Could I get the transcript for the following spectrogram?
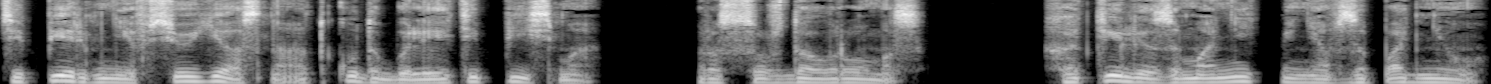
Теперь мне все ясно, откуда были эти письма, — рассуждал Ромас. Хотели заманить меня в западню.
